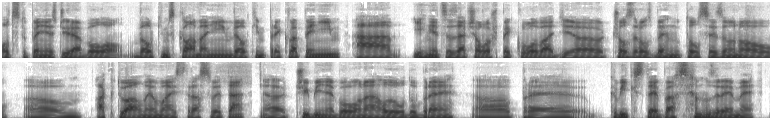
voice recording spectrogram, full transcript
odstúpenie z Gira bolo veľkým sklamaním, veľkým prekvapením a i hneď sa začalo špekulovať, čo s rozbehnutou sezónou aktuálneho majstra sveta. Či by nebolo náhodou dobré pre Quickstep a samozrejme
